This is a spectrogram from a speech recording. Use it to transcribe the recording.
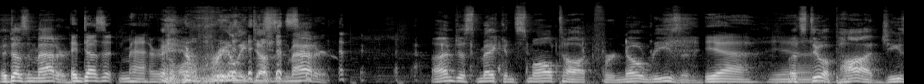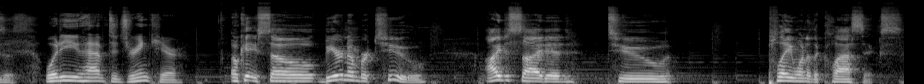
It doesn't matter. It doesn't matter at all. It really doesn't matter. I'm just making small talk for no reason. yeah, yeah. Let's do a pod, Jesus. What do you have to drink here? Okay, so beer number two, I decided to play one of the classics.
